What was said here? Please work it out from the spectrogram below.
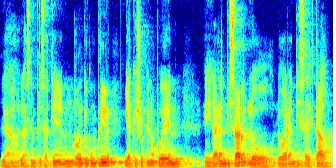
las empresas tienen un rol que cumplir y aquello que no pueden eh, garantizar lo, garantiza el Estado.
